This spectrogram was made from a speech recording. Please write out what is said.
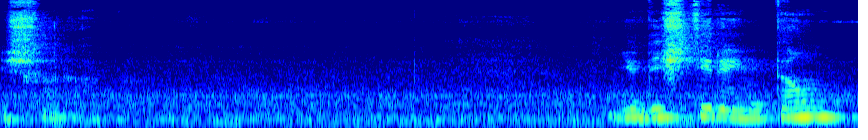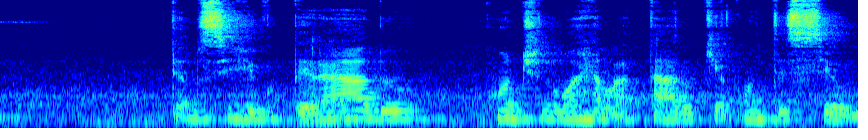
e chorava. E o Destira, então, tendo se recuperado, continua a relatar o que aconteceu.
